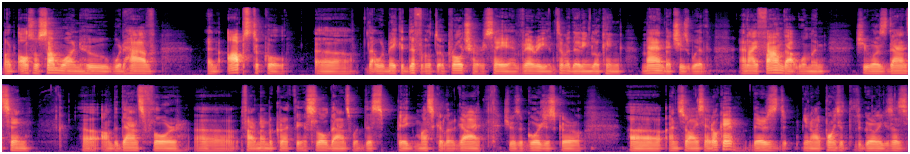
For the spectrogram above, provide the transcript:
but also someone who would have an obstacle uh, that would make it difficult to approach her, say a very intimidating looking man that she's with. And I found that woman. She was dancing uh, on the dance floor, uh, if I remember correctly, a slow dance with this big muscular guy. She was a gorgeous girl. Uh, and so I said, okay, there's, the, you know, I pointed to the girl. He says,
